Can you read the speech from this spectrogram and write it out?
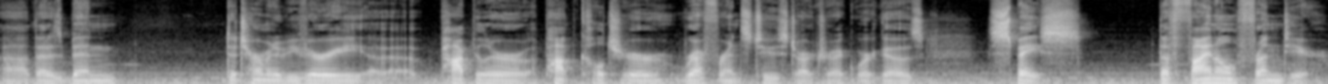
uh, that has been determined to be very uh, popular, pop culture reference to Star Trek, where it goes, Space, the final frontier.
